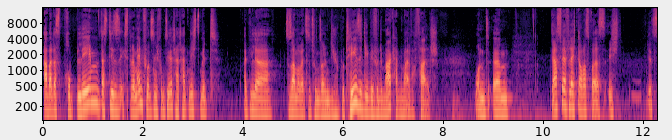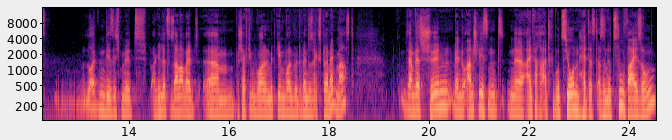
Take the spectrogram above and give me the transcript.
aber das Problem, dass dieses Experiment für uns nicht funktioniert hat, hat nichts mit agiler Zusammenarbeit zu tun, sondern die Hypothese, die wir für den Markt hatten, war einfach falsch. Und ähm, das wäre vielleicht noch was, was ich jetzt Leuten, die sich mit agiler Zusammenarbeit ähm, beschäftigen wollen, mitgeben wollen würde, wenn du so ein Experiment machst, dann wäre es schön, wenn du anschließend eine einfache Attribution hättest, also eine Zuweisung.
